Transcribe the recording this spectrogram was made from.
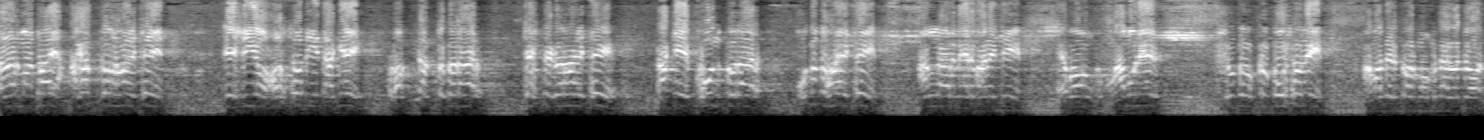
তার মাথায় আঘাত করা হয়েছে। দেশীয় অস্ত্র দিয়ে তাকে রক্তাক্ত করার চেষ্টা করা হয়েছে। তাকে খুন করার উদ্যত হয়েছে আল্লাহর মেহরবানিতে এবং মামুনের সুদক্ষ কৌশলে আমাদের কর্মকর্তাগণ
